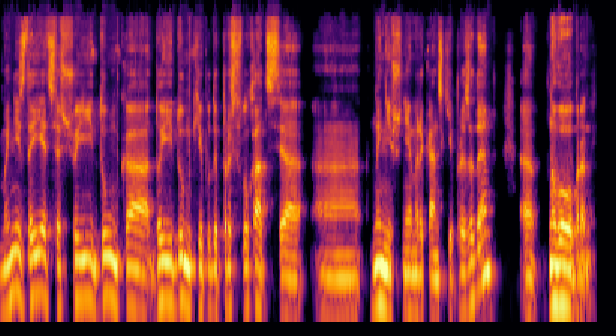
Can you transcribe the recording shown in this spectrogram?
мені здається, що її думка до її думки буде прислухатися е, нинішній американський президент, е, новообраний.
